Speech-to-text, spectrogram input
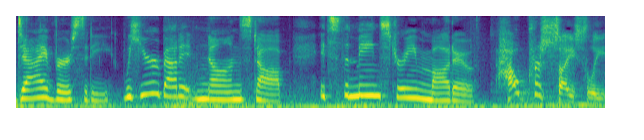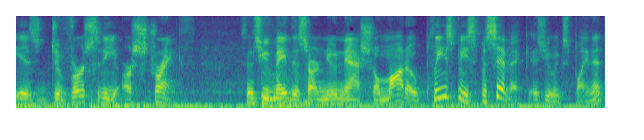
Diversity. We hear about it nonstop. It's the mainstream motto. How precisely is diversity our strength? Since you've made this our new national motto, please be specific as you explain it.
